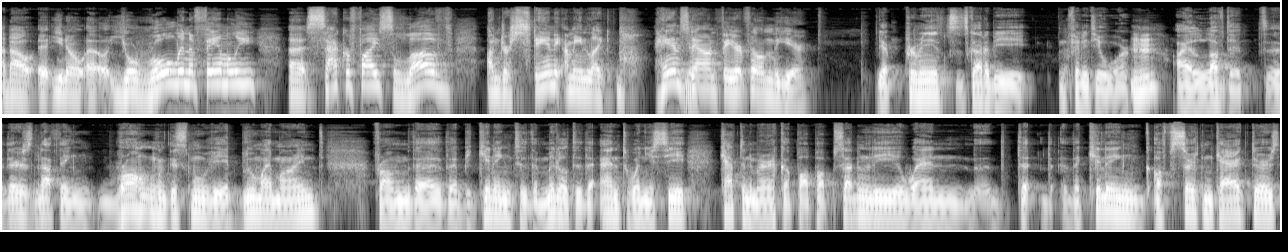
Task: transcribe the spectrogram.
about uh, you know uh, your role in a family, uh, sacrifice, love, understanding. I mean, like hands down, favorite film of the year. Yep. For me, it's, it's got to be Infinity War. Mm-hmm. I loved it. There's nothing wrong with this movie. It blew my mind from the, the beginning to the middle to the end. When you see Captain America pop up suddenly, when the, the, the killing of certain characters,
